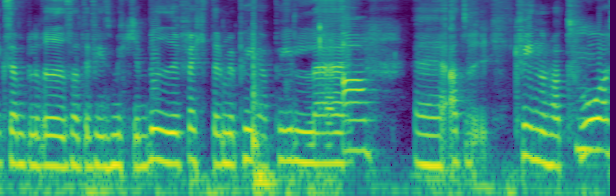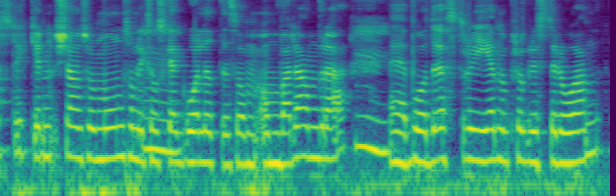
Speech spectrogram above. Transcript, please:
exempelvis att det finns mycket bieffekter med p-piller. Ja. Eh, att vi, kvinnor har två stycken könshormon som liksom ska gå lite som om varandra. Eh, både östrogen och progesteron.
